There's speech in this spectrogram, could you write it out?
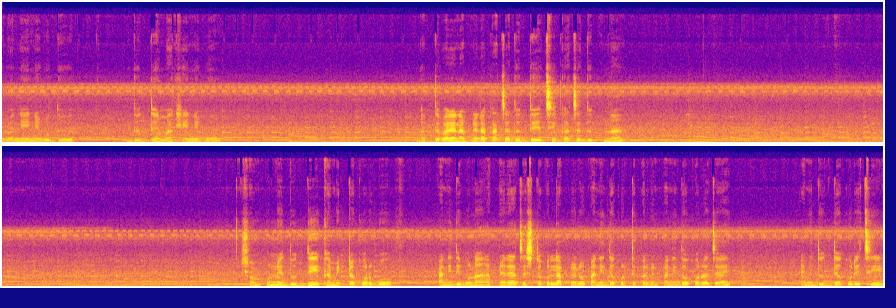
এবার নিয়ে নেব দুধ। দুধ দিয়ে মাখিয়ে নেব। ভাবতে পারেন আপনারা কাঁচা দুধ দিয়েছি, কাঁচা দুধ না। সম্পূর্ণ দুধ দিয়ে খামিরটা করব। পানি দিব না। আপনারা চেষ্টা করলে আপনারাও পানি দেওয়া করতে পারবেন। পানি দেওয়া করা যায়। আমি দুধ দেওয়া করেছি।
